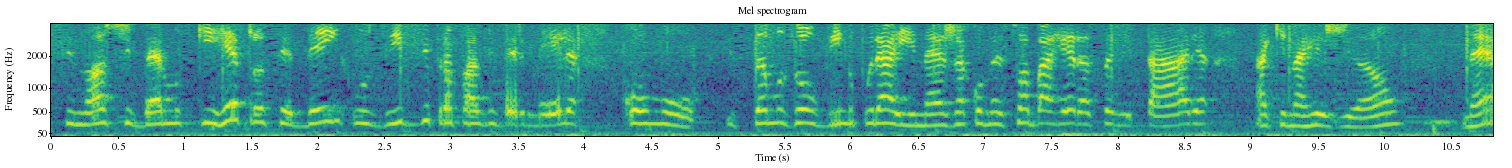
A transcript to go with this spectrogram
se nós tivermos que retroceder, inclusive para a fase vermelha, como estamos ouvindo por aí, né? Já começou a barreira sanitária, aqui na região, né?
